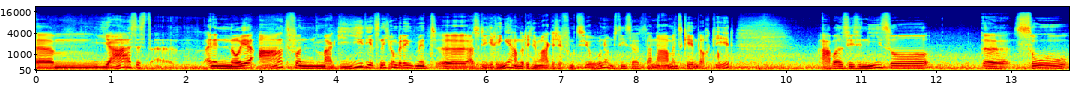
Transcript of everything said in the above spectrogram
ähm, ja, es ist äh, eine neue Art von Magie, die jetzt nicht unbedingt mit, äh, also die Ringe haben natürlich eine magische Funktion, um die es ja sehr namensgebend auch geht, aber sie sind nie so, äh, so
